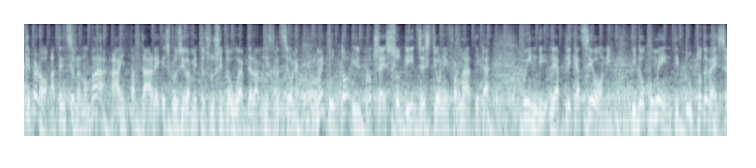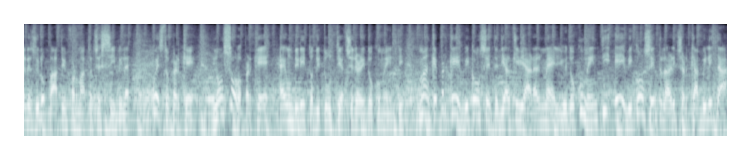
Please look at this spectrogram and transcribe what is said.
che però, attenzione, non va a impattare esclusivamente sul sito web dell'amministrazione, ma in tutto il processo di gestione informatica. Quindi le applicazioni, i documenti, tutto deve essere sviluppato in formato accessibile. Questo perché? Non solo perché è un diritto di tutti accedere ai documenti, ma anche perché vi consente di archiviare al meglio i documenti e vi consente la ricercabilità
